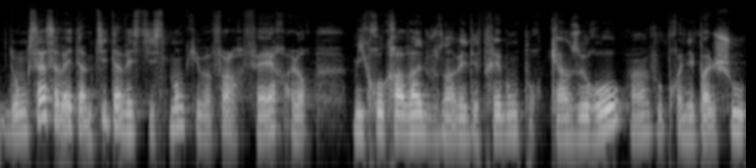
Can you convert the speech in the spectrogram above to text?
Donc ça, ça va être un petit investissement qu'il va falloir faire. Alors, micro-cravate, vous en avez des très bons pour 15 euros. Hein. vous prenez pas le chou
